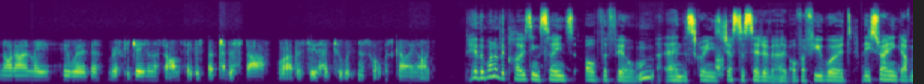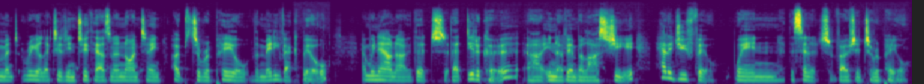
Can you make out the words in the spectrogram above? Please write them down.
not only who were the refugees and asylum seekers, but to the staff or others who had to witness what was going on. Heather, one of the closing scenes of the film, and the screen is just a set of, uh, of a few words. The Australian government, re elected in 2019, hopes to repeal the Medivac bill. And we now know that that did occur uh, in November last year. How did you feel when the Senate voted to repeal?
